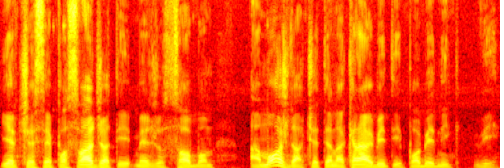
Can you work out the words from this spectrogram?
jer će se posvađati među sobom. A možda ćete na kraju biti pobjednik vi.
